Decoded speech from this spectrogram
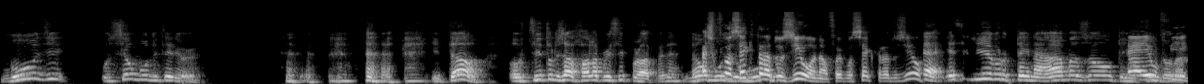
Mude o seu mundo interior. então, o título já fala por si próprio, né? Não Acho que você que traduziu ou não? Foi você que traduziu? É, esse livro tem na Amazon, tem é, eu vi.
